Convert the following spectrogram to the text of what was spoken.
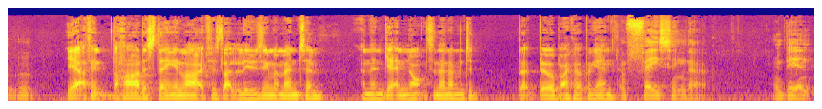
Mhm. Yeah, I think the hardest thing in life is like losing momentum and then getting knocked and then having to like, build back up again. And facing that, and being,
